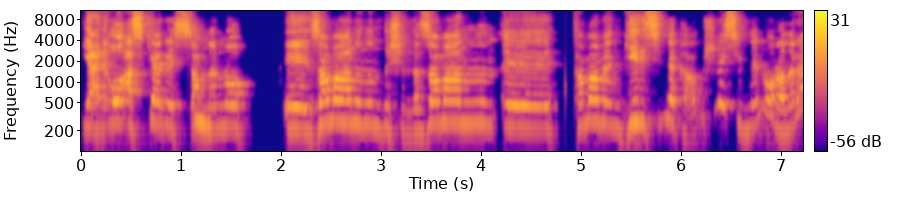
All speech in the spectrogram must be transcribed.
yani o asker ressamların o e, zamanının dışında zamanının e, tamamen gerisinde kalmış resimlerini oralara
